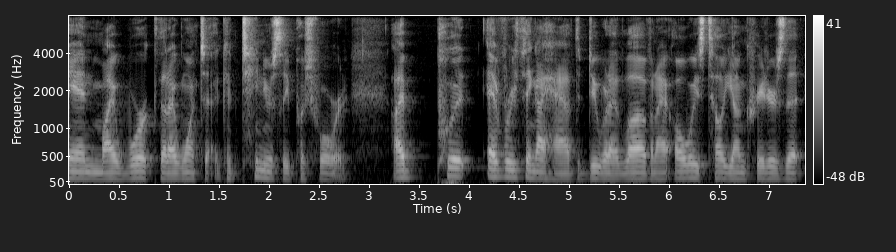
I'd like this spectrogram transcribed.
in my work that I want to continuously push forward. I put everything I have to do what I love. And I always tell young creators that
